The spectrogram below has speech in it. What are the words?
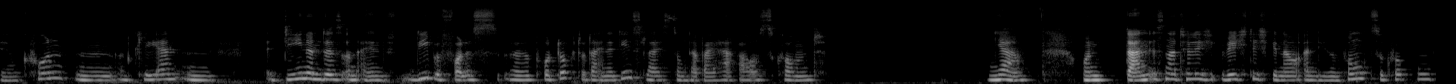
den Kunden und Klienten dienendes und ein liebevolles äh, Produkt oder eine Dienstleistung dabei herauskommt. Ja, und dann ist natürlich wichtig, genau an diesem Punkt zu gucken,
